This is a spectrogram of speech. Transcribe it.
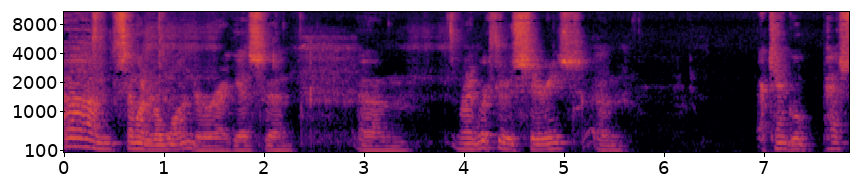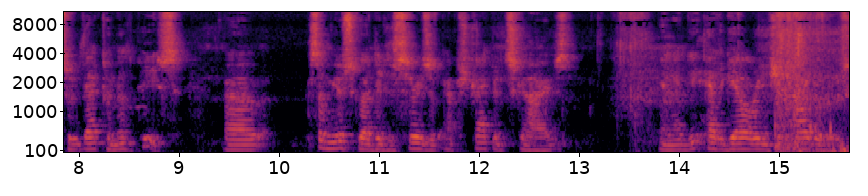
Um, somewhat of a wanderer, I guess. Um, um, when I work through a series, um, I can't go past through that to another piece. Uh, some years ago, I did a series of abstracted skies, and I had a gallery in Chicago that was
